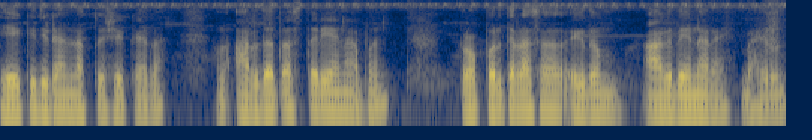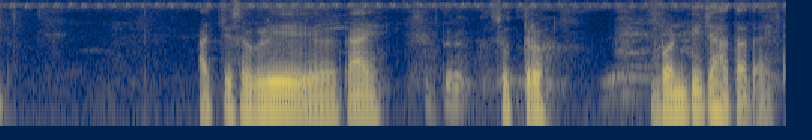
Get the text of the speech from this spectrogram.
हे किती टाईम लागतो शेकायला. अर्धा तास तरी आहे ना आपण. प्रॉपर त्याला असं एकदम आग देणार आहे बाहेरून. आजची सगळी काय? सूत्र. सूत्र बंटीच्या हातात आहेत.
